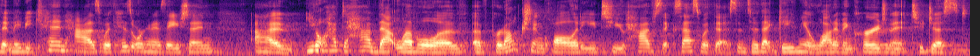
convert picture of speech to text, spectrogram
that maybe Ken has with his organization. Um, you don't have to have that level of, of production quality to have success with this. And so that gave me a lot of encouragement to just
